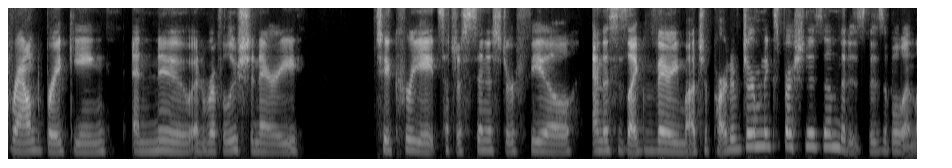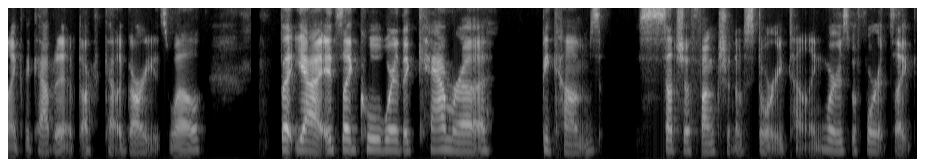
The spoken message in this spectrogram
groundbreaking and new and revolutionary to create such a sinister feel. And this is like very much a part of German expressionism that is visible in like the cabinet of Dr. Caligari as well. But yeah, it's like cool where the camera becomes such a function of storytelling, whereas before it's like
